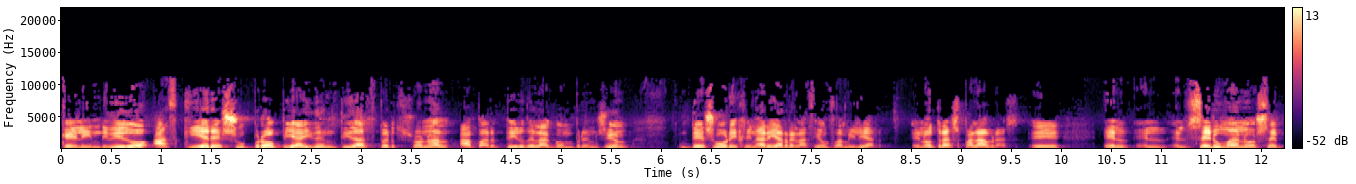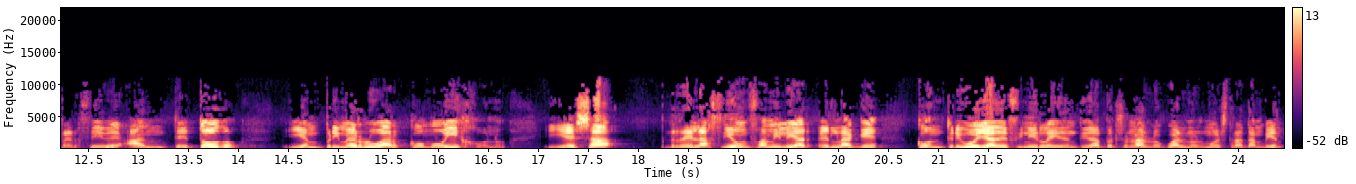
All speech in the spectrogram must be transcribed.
que el individuo adquiere su propia identidad personal a partir de la comprensión de su originaria relación familiar. En otras palabras, eh, el, ser humano se percibe ante todo y en primer lugar como hijo, ¿no? Y esa relación familiar es la que contribuye a definir la identidad personal, lo cual nos muestra también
